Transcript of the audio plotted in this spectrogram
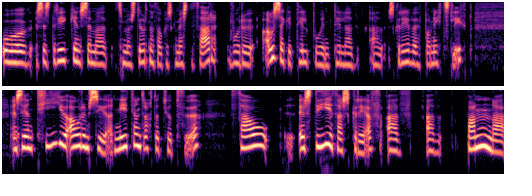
og sérst ríkin sem að, að stjórna þá kannski mestu þar voru alls ekki tilbúin til að, að skrifa upp á neitt slíkt en síðan tíu árum síðar, 1982 þá er stíið það skref að, að banna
